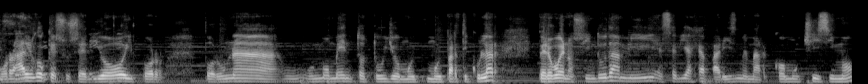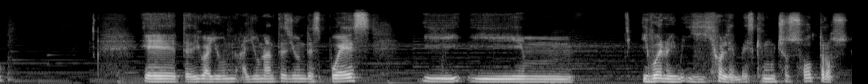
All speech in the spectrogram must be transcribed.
por algo que sucedió y por, por una, un momento tuyo muy, muy particular. Pero bueno, sin duda a mí ese viaje a París me marcó muchísimo. Eh, te digo, hay un, hay un antes y un después y, y, bueno, híjole, es que muchos otros,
